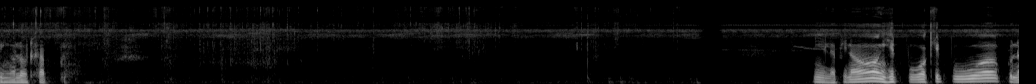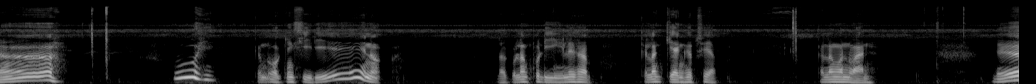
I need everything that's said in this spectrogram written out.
ดึงเอารถครับนี่แหละพี่น้องเห็ดปัวเห็ดปัวปุ่นนะอุ้ยกำลังออกจังสีดีเนาะเรากำลังพอดีเลยครับกำลังแกงเสียบๆกำลังหวานๆเด้อ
